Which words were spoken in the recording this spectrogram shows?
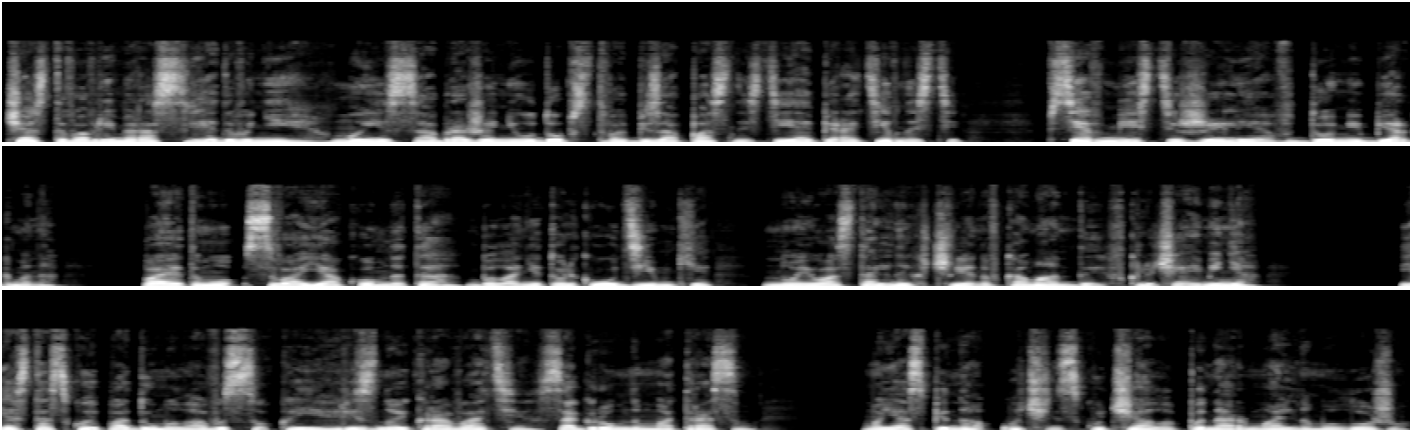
Часто во время расследований мы из соображений удобства, безопасности и оперативности все вместе жили в доме Бергмана. Поэтому своя комната была не только у Димки, но и у остальных членов команды, включая меня. Я с тоской подумала о высокой резной кровати с огромным матрасом. Моя спина очень скучала по нормальному ложу.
